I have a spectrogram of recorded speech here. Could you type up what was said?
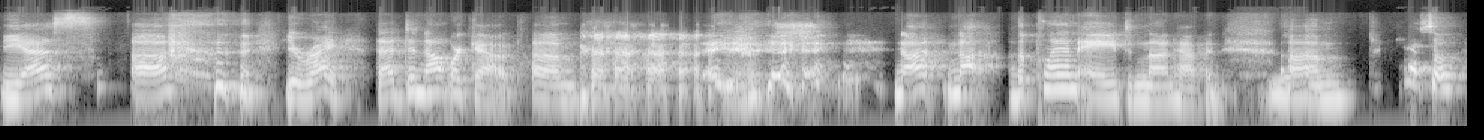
Yes. Uh, you're right. That did not work out. Um, not not the plan A did not happen. Um, yeah. So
